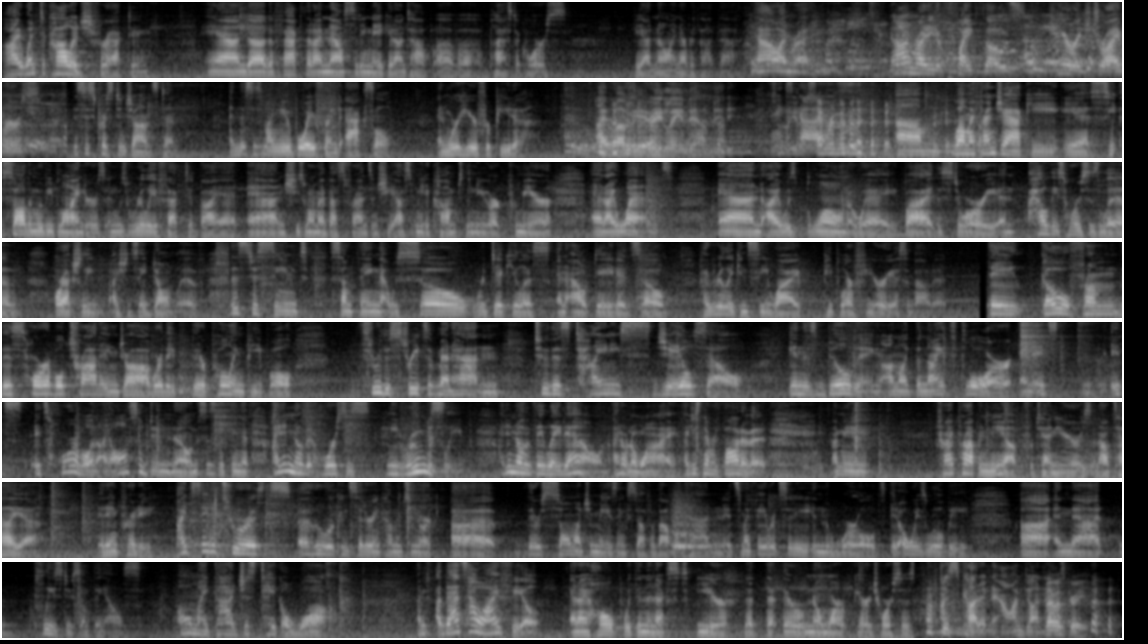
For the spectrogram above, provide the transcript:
I went to college for acting, and uh, the fact that I'm now sitting naked on top of a plastic horse, yeah, no, I never thought that. Now I'm ready. Now I'm ready to fight those carriage drivers. This is Kristen Johnston, and this is my new boyfriend, Axel, and we're here for PETA. I love Great you. laying down, baby. Thanks, So, yeah. guys. And remember the Well, my friend Jackie eh, see- saw the movie Blinders and was really affected by it. And she's one of my best friends, and she asked me to come to the New York premiere. And I went, and I was blown away by the story and how these horses live. Or actually, I should say, don't live. This just seemed something that was so ridiculous and outdated. So I really can see why people are furious about it. They go from this horrible trotting job where they, they're pulling people through the streets of Manhattan to this tiny jail cell in this building on like the ninth floor and it's it's it's horrible and i also didn't know this is the thing that i didn't know that horses need room to sleep i didn't know that they lay down i don't know why i just never thought of it i mean try propping me up for 10 years and i'll tell you it ain't pretty. I'd say to tourists uh, who were considering coming to New York, uh, there's so much amazing stuff about Manhattan. It's my favorite city in the world. It always will be. Uh, and that please do something else. Oh my God, just take a walk. I'm, uh, that's how I feel. And I hope within the next year that, that there are no more carriage horses. just cut it now. I'm done. that was great.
